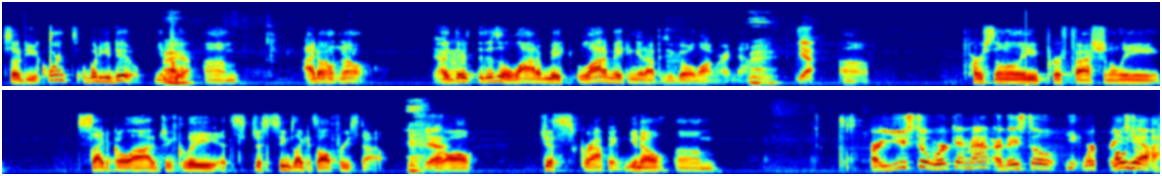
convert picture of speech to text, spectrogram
So do you quarantine? What do you do? You know, Right. um, I don't know. Yeah, I Uh, there, there's a lot of make a lot of making it up as you go along right now. Right. Um, personally, professionally, psychologically, it's just seems like it's all freestyle. Yeah. Yeah. We're all just scrapping, you know. Um, Are you still working, Matt? Are they still Ye- work? Are you oh still- yeah,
